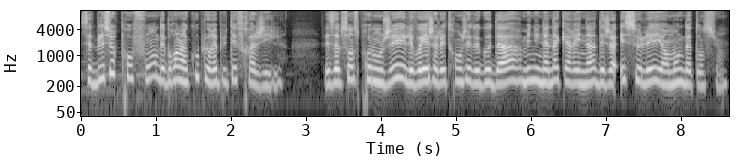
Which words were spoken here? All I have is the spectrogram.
Cette blessure profonde ébranle un couple réputé fragile. Les absences prolongées et les voyages à l'étranger de Godard minent une Anna Karina déjà esselée et en manque d'attention.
